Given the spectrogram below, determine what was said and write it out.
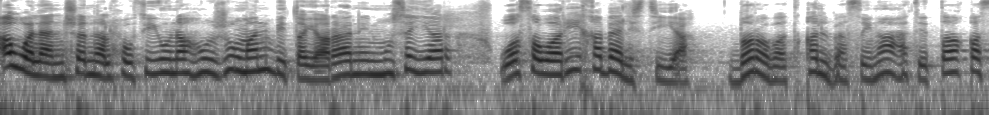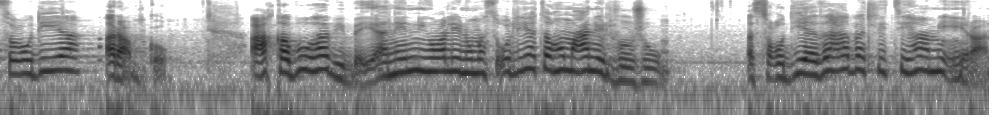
أولا شن الحوثيون هجوما بطيران مسير وصواريخ باليستية ضربت قلب صناعة الطاقة السعودية أرامكو. عقبوها ببيان يعلن مسؤوليتهم عن الهجوم. السعودية ذهبت لاتهام إيران.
